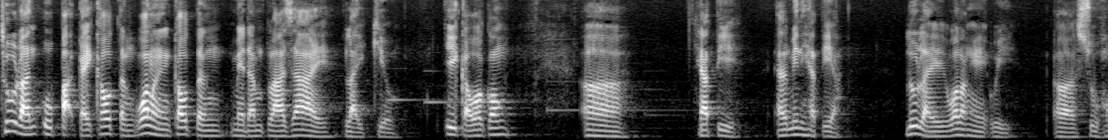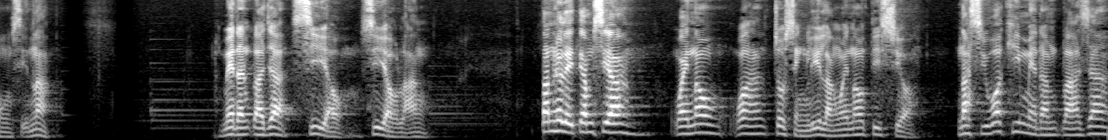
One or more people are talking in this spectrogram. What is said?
突然有八个狗断我若会狗断明年 b l a z z 来叫伊甲我講，呃，兄弟，Elmin 兄弟啊，你嚟我人嘅位，呃，樹紅線啦。Medan Plaza 私有私有人，但佢哋點寫？為嬲我做城里人為嬲啲少，那是我去 Medan Plaza，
